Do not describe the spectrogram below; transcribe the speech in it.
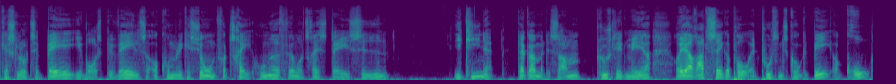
kan slå tilbage i vores bevægelser og kommunikation for 365 dage siden. I Kina, der gør man det samme, plus lidt mere, og jeg er ret sikker på, at Putins KGB og Gro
